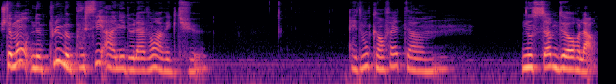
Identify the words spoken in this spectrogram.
justement ne plus me pousser à aller de l'avant avec Dieu. Et donc en fait, euh, Nous sommes dehors là,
